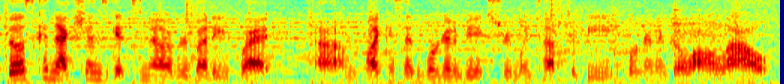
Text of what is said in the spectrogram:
those connections, get to know everybody. But um, like I said, we're going to be extremely tough to beat. We're going to go all out.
